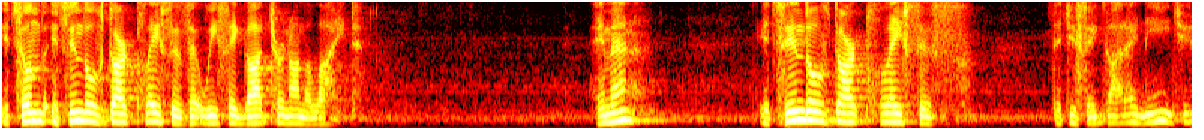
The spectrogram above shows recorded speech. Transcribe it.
It's, on, it's in those dark places that we say, God, turn on the light. Amen? It's in those dark places that you say, God, I need you.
